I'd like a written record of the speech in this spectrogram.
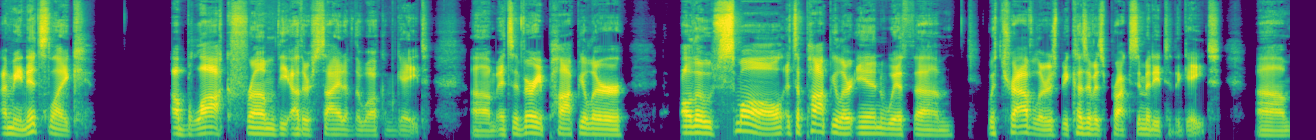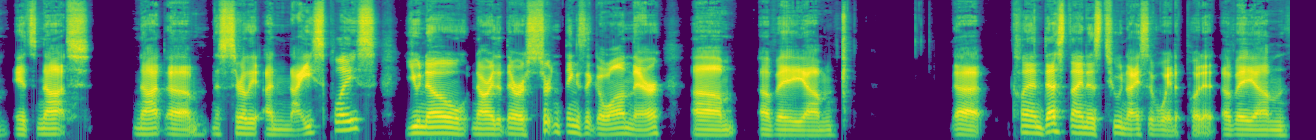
I mean, it's like a block from the other side of the Welcome Gate. Um, it's a very popular, although small, it's a popular inn with um, with travelers because of its proximity to the gate. Um, it's not not um, necessarily a nice place. You know, Nara, that there are certain things that go on there um, of a um, uh, clandestine is too nice of a way to put it. Of a um,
